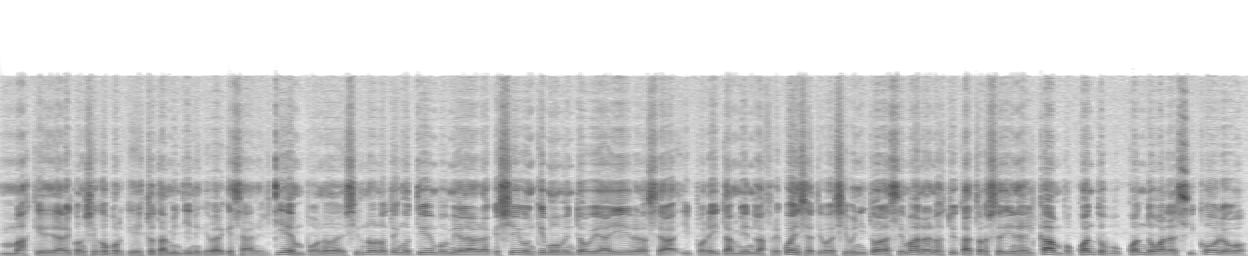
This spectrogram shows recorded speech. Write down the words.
más que dar el consejo porque esto también tiene que ver que se haga en el tiempo, ¿no? Decir, no, no tengo tiempo, mira la hora que llego, en qué momento voy a ir, o sea, y por ahí también la frecuencia, te voy a decir, vení toda la semana, no estoy 14 días en el campo, ¿cuánto, ¿cuándo van al psicólogo?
